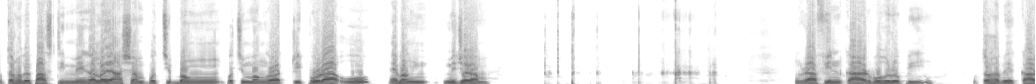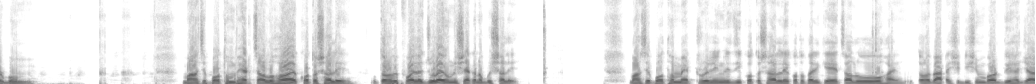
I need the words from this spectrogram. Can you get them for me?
উত্তর হবে পাঁচটি। মেঘালয়, আসাম পশ্চিমবঙ্গ পশ্চিমবঙ্গ, ত্রিপুরা ও, এবং মিজোরাম। গ্রাফিন কার বহুরূপী? উত্তর হবে কার্বন। বাংলাদেশে প্রথম ভ্যাট চালু হয় কত সালে? উত্তর হবে পয়লা জুলাই উনিশশো একানব্বই সালে। বাংলাদেশের প্রথম মেট্রো রেল ইংরেজি কত সালে, কত তারিখে চালু হয়? উত্তর হবে আঠাশে ডিসেম্বর দুই হাজার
